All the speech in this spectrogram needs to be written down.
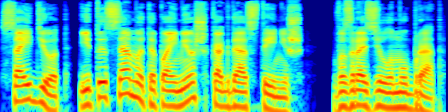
Сойдет, и ты сам это поймешь, когда остынешь, возразил ему брат.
